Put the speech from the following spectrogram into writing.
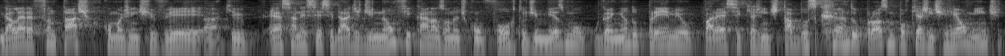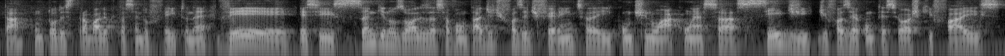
Galera, é fantástico como a gente vê uh, que essa necessidade de não ficar na zona de conforto, de mesmo ganhando prêmio, parece que a gente está buscando o próximo, porque a gente realmente está com todo esse trabalho que está sendo feito, né? Ver esse sangue nos olhos, essa vontade de fazer diferença e continuar com essa sede de fazer acontecer, eu acho que faz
